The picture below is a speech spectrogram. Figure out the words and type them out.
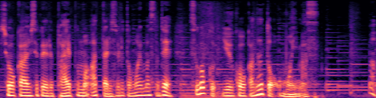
紹介してくれるパイプもあったりすると思いますのですごく有効かなと思います。まあ、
